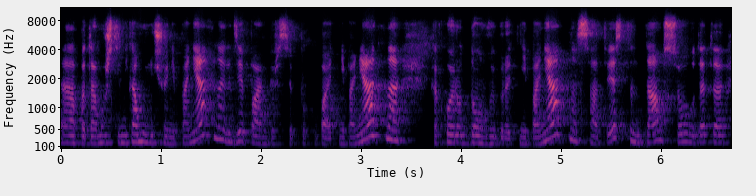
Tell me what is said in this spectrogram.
э, потому что никому ничего не понятно, где памперсы покупать непонятно, какой роддом выбрать непонятно, соответственно, там все вот это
